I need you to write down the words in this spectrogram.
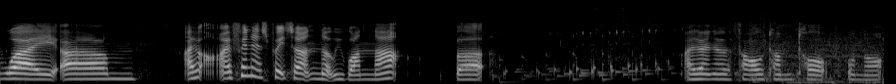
Wait, um... I, I think it's pretty certain that we won that, but... I don't know if I'll come top or not.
